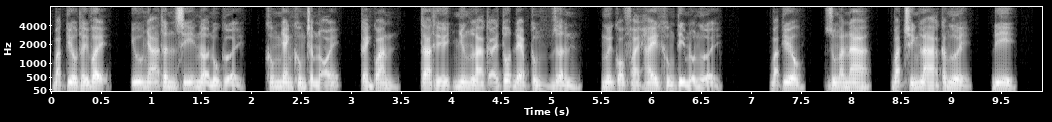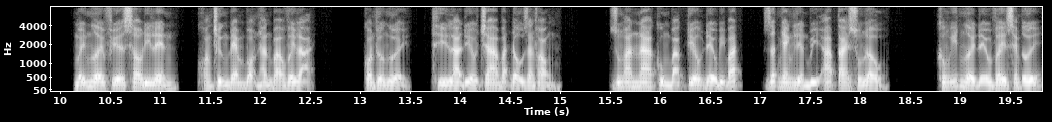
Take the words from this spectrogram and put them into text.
Bạc tiêu thấy vậy, ưu nhã thân sĩ nợ nụ cười, không nhanh không chầm nói, cảnh quan ta thế nhưng là cái tốt đẹp công dân, ngươi có phải hay không tìm lộn người? Bạc tiêu, dung anna, bắt chính là các ngươi, đi. Mấy người phía sau đi lên, khoảng chừng đem bọn hắn bao vây lại. Còn thương người, thì là điều tra bắt đầu gian phòng. Dung anna cùng bạc tiêu đều bị bắt, rất nhanh liền bị áp tải xuống lầu. Không ít người đều vây xem tới,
